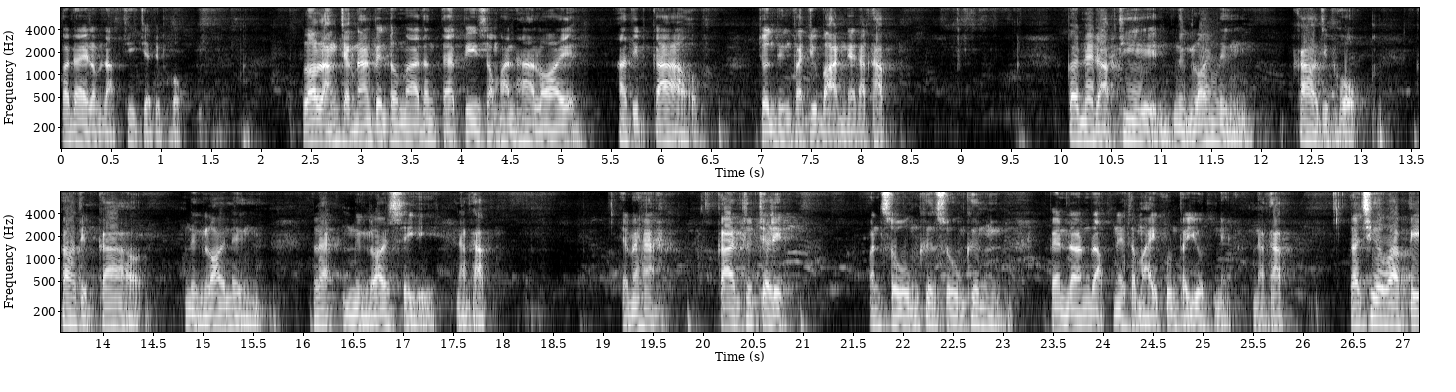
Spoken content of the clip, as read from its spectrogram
ก็ได้ลำดับที่ 76 แล้วหลังจากนั้นเป็นต้นมาตั้งแต่ปี 2559 จนถึงปัจจุบันเนี่ยนะครับ ก็ในระดับที่ 101 96 99 101 และ 104 นะครับ เห็นไหมฮะ การทุจริตมันสูงขึ้นสูงขึ้น เป็นลำดับในสมัยคุณประยุทธ์เนี่ยนะครับ และเชื่อว่าปี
